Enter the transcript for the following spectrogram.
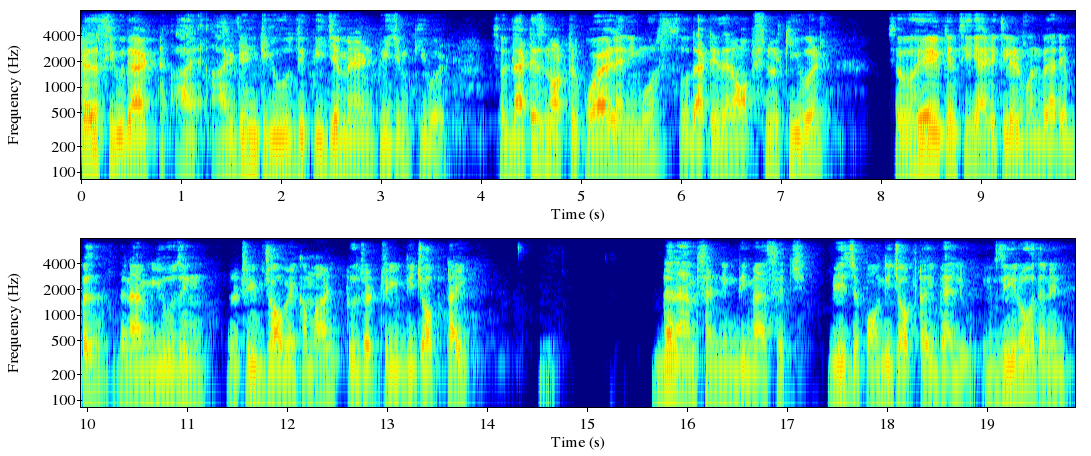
tells you that I, I didn't use the pgm and pgm keyword. So that is not required anymore. So that is an optional keyword. So here you can see I declared one variable. Then I'm using retrieve job a command to retrieve the job type. Then I'm sending the message based upon the job type value. If 0 then in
